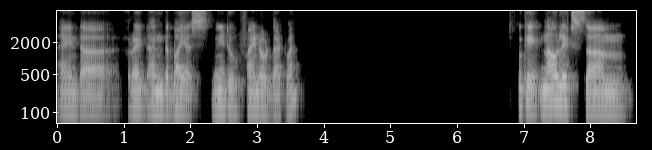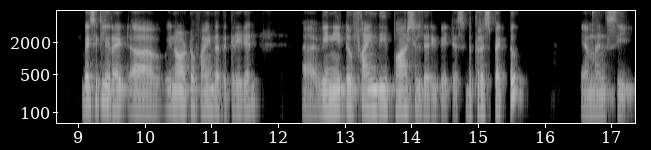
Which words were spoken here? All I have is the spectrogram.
and uh, right and the bias. We need to find out that one. Okay, now let's um, basically, right, uh, in order to find that the gradient, uh, we need to find the partial derivatives with respect to M and C.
